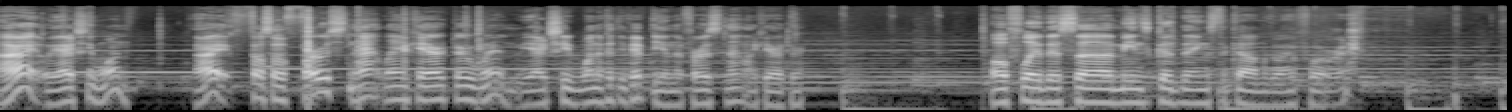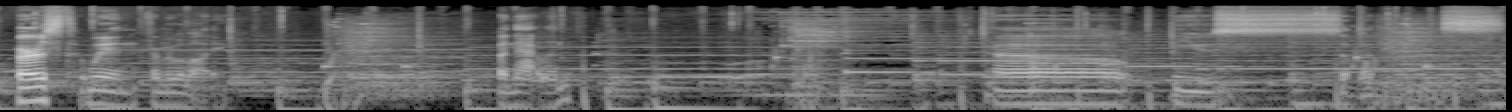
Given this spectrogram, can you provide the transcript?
Alright, we actually won. Alright, so so first Natlan character win. We actually won a 50-50 in the first Natlan character. Hopefully this uh, means good things to come going forward. first win for Mualani. But Natlan. Uh, use some of these.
